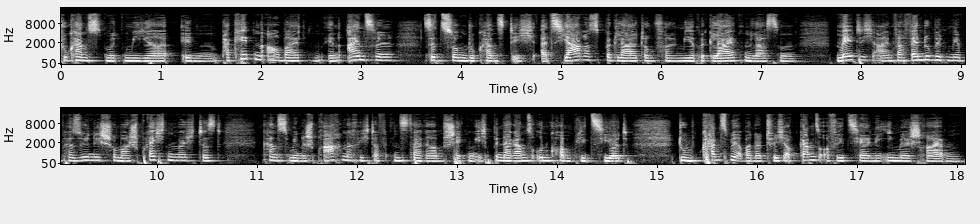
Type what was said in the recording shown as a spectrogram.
Du kannst mit mir in Paketen arbeiten, in Einzelsitzungen. Du kannst dich als Jahresbegleitung von mir begleiten lassen. Melde dich einfach. Wenn du mit mir persönlich schon mal sprechen möchtest, kannst du mir eine Sprachnachricht auf Instagram schicken. Ich bin da ganz unkompliziert. Du kannst mir aber natürlich auch ganz offiziell eine E-Mail schreiben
